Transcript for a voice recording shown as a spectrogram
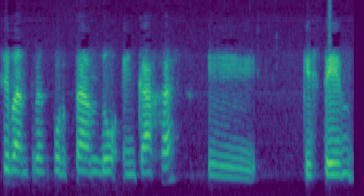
se van transportando en cajas que estén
